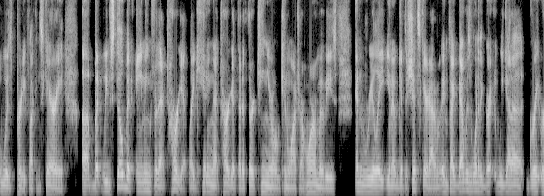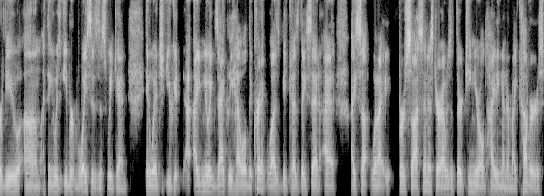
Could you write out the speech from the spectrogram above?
was pretty fucking scary uh, but we've still been aiming for that target like hitting that target that a 13 year old can watch our horror movies and really you know get the shit scared out of them in fact that was one of the great we got a great review um i think it was ebert voices this weekend in which you could I- knew exactly how old the critic was because they said i i saw when i first saw sinister i was a 13 year old hiding under my covers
